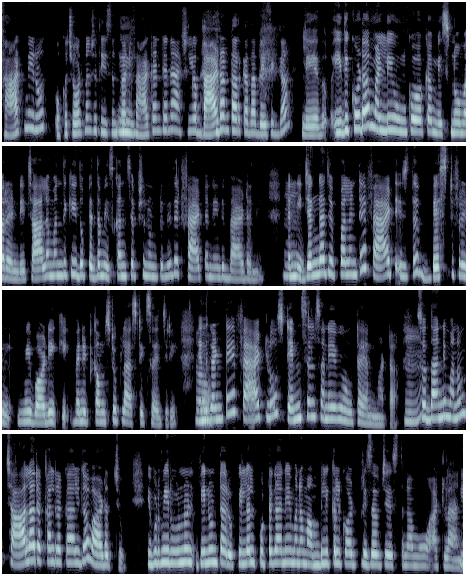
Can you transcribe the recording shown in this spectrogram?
ఫ్యాట్ మీరు ఒక చోట నుంచి తీసిన ఫ్యాట్. ఫ్యాట్ అంటేనే యాక్చువల్గా బ్యాడ్ అంటారు కదా బేసిక్గా లేదు ఇది కూడా మళ్ళీ ఇంకొక మిస్నోమర్ అండి చాలా మందికి ఇదో పెద్ద మిస్కన్సెప్షన్ ఉంటుంది దట్ ఫ్యాట్ అనేది బ్యాడ్ అని కానీ నిజంగా చెప్పాలంటే fat is the best friend మీ బాడీకి when it comes to plastic surgery ఎందుకంటే ఫ్యాట్లో స్టెమ్ సెల్స్ అనేవి ఉంటాయి అన్నమాట సో దాన్ని మనం చాలా రకాల రకాలుగా వాడచ్చు. ఇప్పుడు మీరు విను- వినుంటారు పిల్లలు పుట్టగానే మనం అంబిలికల్ కార్డ్ ప్రిజర్వ్ చేస్తున్నాము అట్లా అని.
